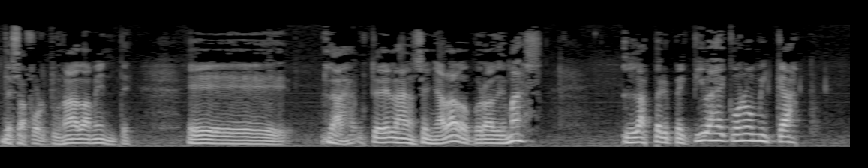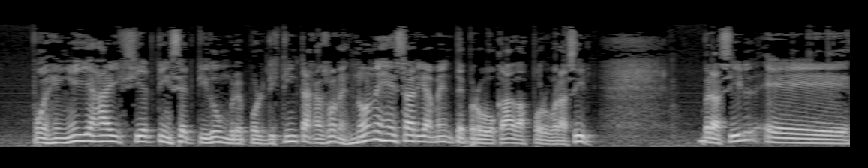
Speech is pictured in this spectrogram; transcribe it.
desafortunadamente, eh, las, ustedes las han señalado, pero además las perspectivas económicas, pues en ellas hay cierta incertidumbre por distintas razones, no necesariamente provocadas por Brasil. Brasil eh,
